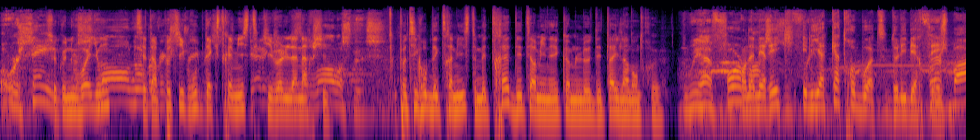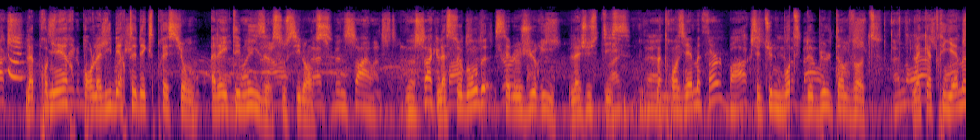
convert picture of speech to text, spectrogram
Ce que nous voyons, c'est un petit groupe d'extrémistes qui veulent l'anarchie. Petit groupe d'extrémistes, mais très déterminés, comme le détaille l'un d'entre eux. En Amérique, il y a quatre boîtes de liberté. La première pour la liberté d'expression. Elle a été mise sous silence. La seconde, c'est le jury, la justice. La troisième, c'est une boîte de bulletins de vote. La quatrième,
